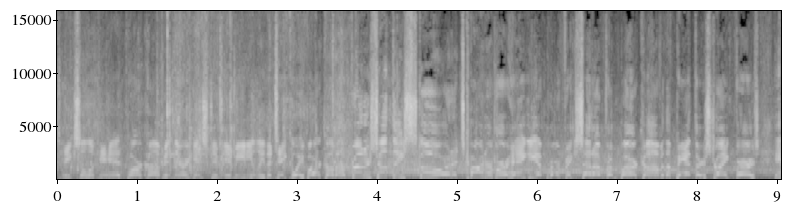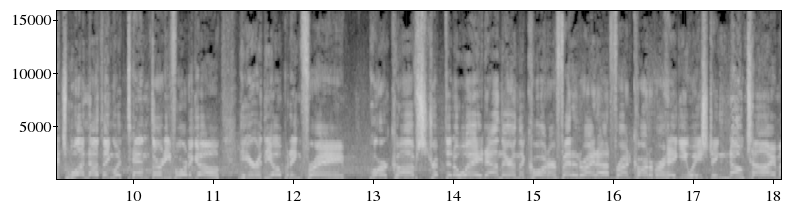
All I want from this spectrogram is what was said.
takes a look ahead. Barkov in there against him immediately. The takeaway, Barkov out front, shot, they score, and it's Carter Verhaeghe, a perfect setup from Barkov, and the Panthers strike first. It's 1 0 with 10.34 to go here in the opening frame. Barkov stripped it away down there in the corner, fed it right out front. Carter Verhaeghe wasting no time,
